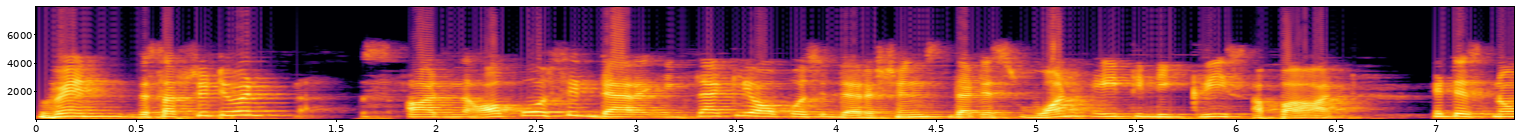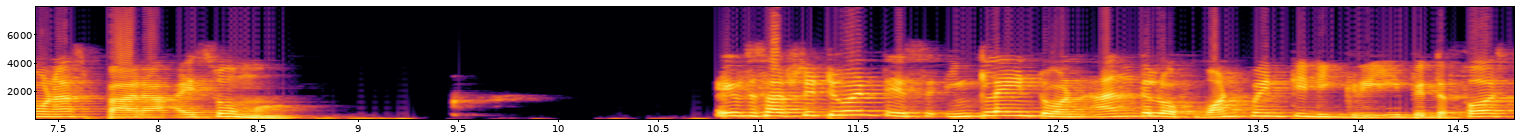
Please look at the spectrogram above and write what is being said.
When the substituents are in the opposite direct, exactly opposite directions, that is 180 degrees apart, it is known as para isomer. If the substituent is inclined to an angle of 120 degree with the first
